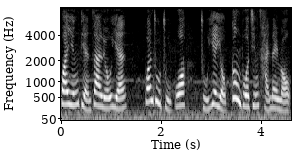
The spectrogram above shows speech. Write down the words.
欢迎点赞、留言、关注主播，主页有更多精彩内容。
